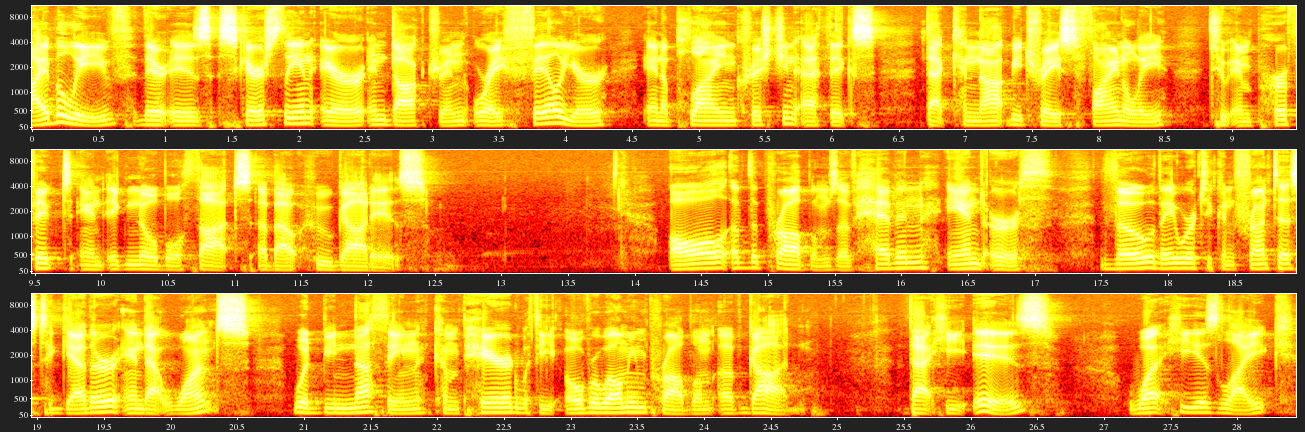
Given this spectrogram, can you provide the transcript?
I believe there is scarcely an error in doctrine or a failure in applying Christian ethics that cannot be traced finally to imperfect and ignoble thoughts about who God is. All of the problems of heaven and earth, though they were to confront us together and at once, would be nothing compared with the overwhelming problem of God that He is, what He is like,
